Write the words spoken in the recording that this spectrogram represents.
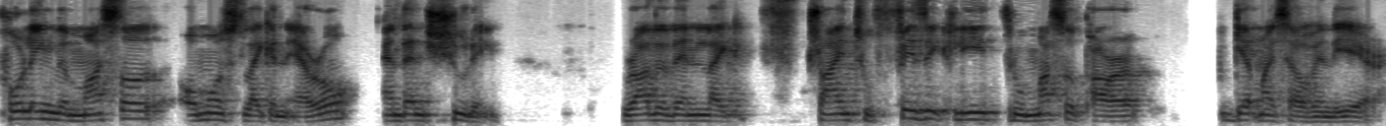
pulling the muscle almost like an arrow and then shooting rather than like trying to physically through muscle power get myself in the air.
